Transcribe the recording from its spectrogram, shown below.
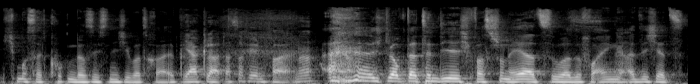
Ich muss halt gucken, dass ich es nicht übertreibe. Ja, klar, das auf jeden Fall. Ne? ich glaube, da tendiere ich fast schon eher zu. Also vor allem, ja. als ich jetzt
